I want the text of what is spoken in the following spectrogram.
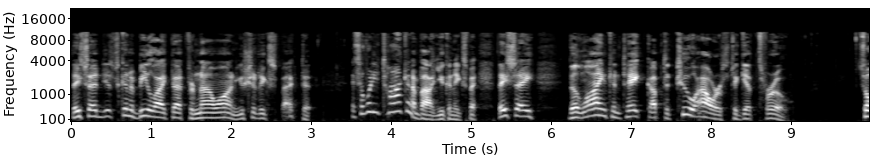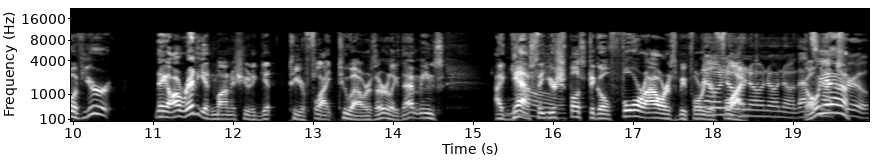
They said it's going to be like that from now on. You should expect it. I said, what are you talking about? You can expect. They say the line can take up to two hours to get through. So if you're, they already admonish you to get to your flight two hours early. That means. I guess that you're supposed to go four hours before no, your flight. no, no, no, no. That's Oh, not yeah. true.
